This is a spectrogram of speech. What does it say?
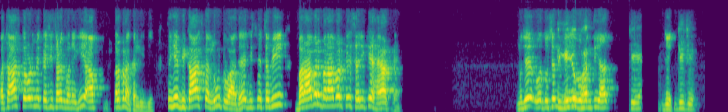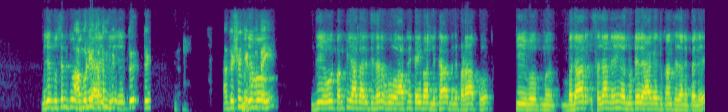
50 करोड़ में कैसी सड़क बनेगी, आप कल्पना कर लीजिए। तो ये विकास का लूटवाद है जिसमें सभी बराबर बराबर के सरीके हयात हैं। मुझे वो दूसरे तो ये जो वो पंक्ति याद जी। जी। जी जी। मुझे दूसरे की आप बोलिए खत्म हाँ दुष्यंत जी को बताइए। जी वो पंक्ति याद आ रही थी सर वो आपने कई बार लिखा मैंने पढ़ा आपको कि वो बाज़ार सजा नहीं और लुटेरे आ गए दुकान सजाने पहले।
